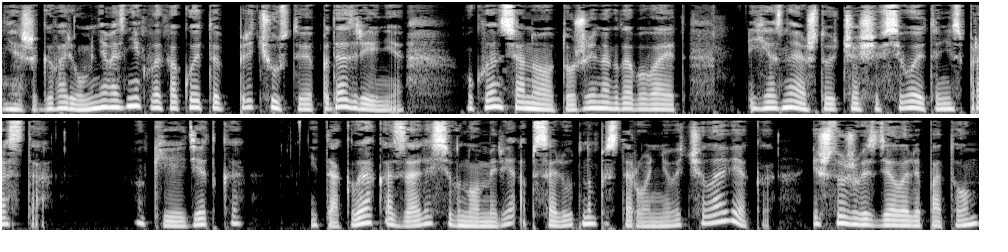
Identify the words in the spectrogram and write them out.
«Я же говорю, у меня возникло какое-то предчувствие, подозрение. У Клэнси оно тоже иногда бывает. Я знаю, что чаще всего это неспроста». «Окей, детка. Итак, вы оказались в номере абсолютно постороннего человека. И что же вы сделали потом?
